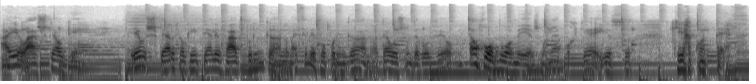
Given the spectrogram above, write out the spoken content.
Aí eu acho que alguém Eu espero que alguém tenha levado por engano, mas se levou por engano, até hoje não devolveu, então roubou mesmo, né? Porque é isso que acontece.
